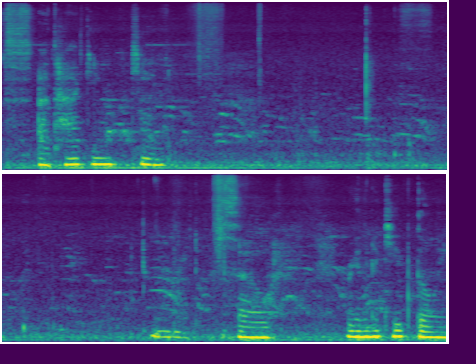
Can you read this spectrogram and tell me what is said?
It's attacking king. Alright, so we're gonna keep going.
